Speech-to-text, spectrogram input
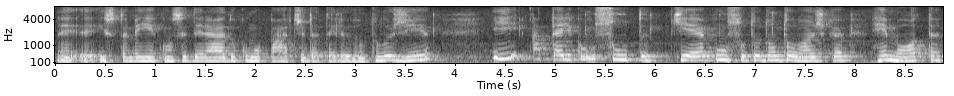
né, isso também é considerado como parte da teleodontologia e a teleconsulta, que é a consulta odontológica remota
